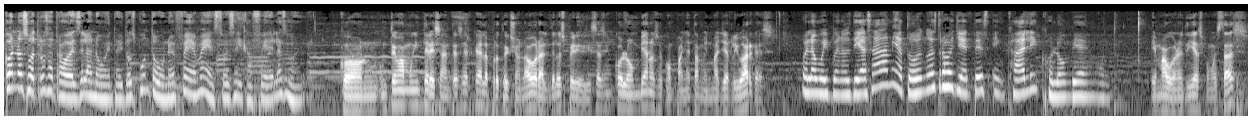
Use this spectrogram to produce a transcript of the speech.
con nosotros a través de la 92.1 FM. Esto es El Café de las 9 con un tema muy interesante acerca de la protección laboral de los periodistas en Colombia. Nos acompaña también Mayerly Vargas. Hola, muy buenos días Adam y a todos nuestros oyentes en Cali, Colombia y el mundo. Emma, buenos días, ¿cómo estás?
